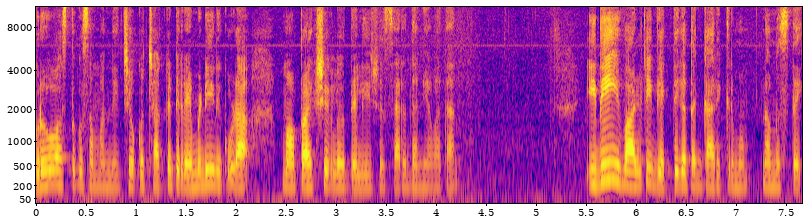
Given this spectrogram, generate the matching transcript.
గృహవస్తుకు సంబంధించి ఒక చక్కటి రెమెడీని కూడా మా ప్రేక్షకులకు తెలియజేశారు. ధన్యవాదాలు. ఇది ఇవాళ వ్యక్తిగతం కార్యక్రమం. నమస్తే.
